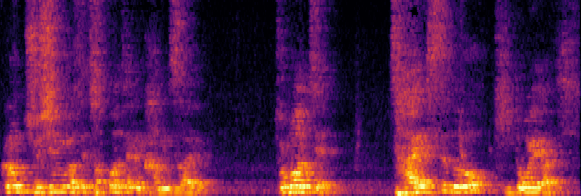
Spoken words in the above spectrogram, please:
그럼 주신 것의 첫 번째는 감사해요. 두 번째, 잘 쓰도록 기도해야 돼.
